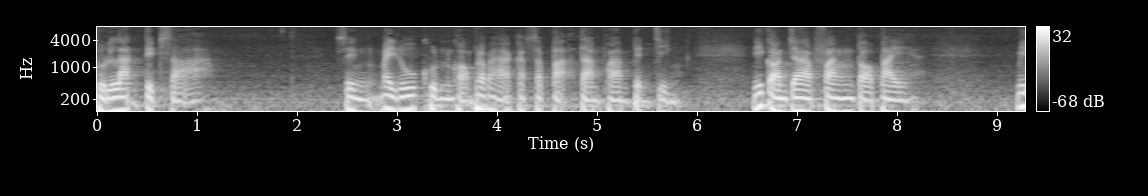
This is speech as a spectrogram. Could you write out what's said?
ทุลละติดสา ซึ่งไม่รู้คุณของพระมหากัสสปะตามความเป็นจริง นี้ก่อนจะฟังต่อไป มี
